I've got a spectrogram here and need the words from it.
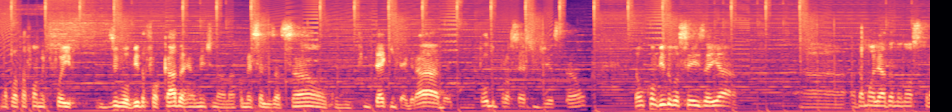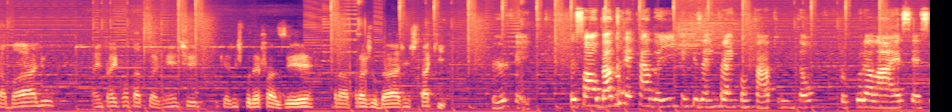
Uma plataforma que foi desenvolvida, focada realmente na, na comercialização, com fintech integrada, com todo o processo de gestão. Então convido vocês aí a a, a dar uma olhada no nosso trabalho, a entrar em contato com a gente, o que a gente puder fazer para ajudar, a gente está aqui. Perfeito. Pessoal, dado o recado aí, quem quiser entrar em contato, então procura lá a SS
